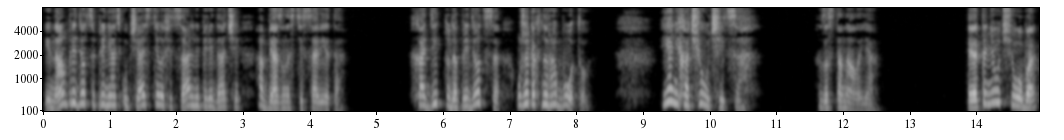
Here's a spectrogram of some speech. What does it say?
и нам придется принять участие в официальной передаче обязанностей совета. Ходить туда придется уже как на работу. Я не хочу учиться», – застонала я. «Это не учеба,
